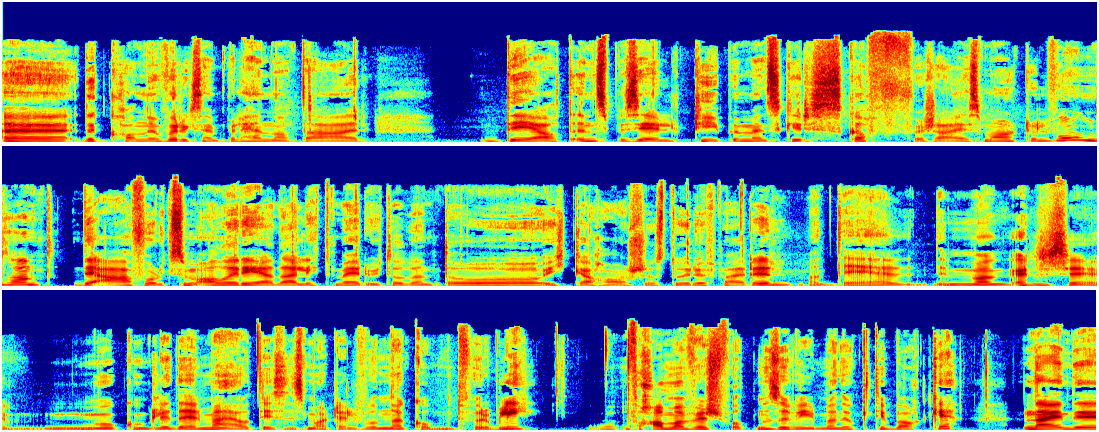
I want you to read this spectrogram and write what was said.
Eh, Det kan jo f.eks. hende at det er det at en spesiell type mennesker skaffer seg smarttelefon. sant? Det er folk som allerede er litt mer utadvendte og ikke har så store sperrer. Og det man kanskje må konkludere med, er at disse smarttelefonene har kommet for å bli. Har man først fått den, så vil man jo ikke tilbake. Nei, det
